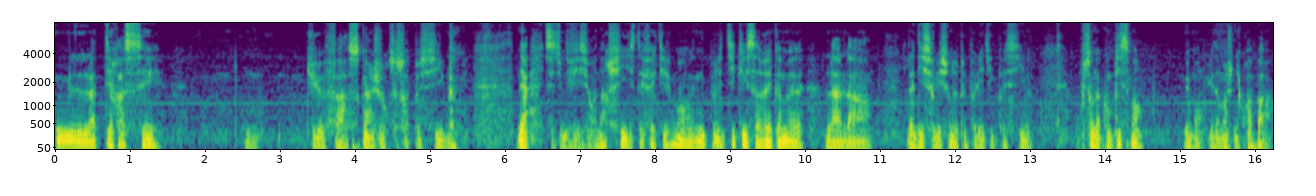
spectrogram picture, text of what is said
La terrasser, Dieu fasse qu'un jour ce soit possible. Mais, ah, c'est une vision anarchiste, effectivement, une politique qui serait comme euh, la, la, la dissolution de toute politique possible, ou son accomplissement. Mais bon, évidemment, je n'y crois pas.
